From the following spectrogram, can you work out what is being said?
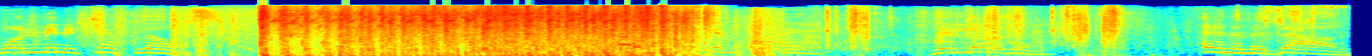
One minute till close. Taking fire. Reloading. Enemy down.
